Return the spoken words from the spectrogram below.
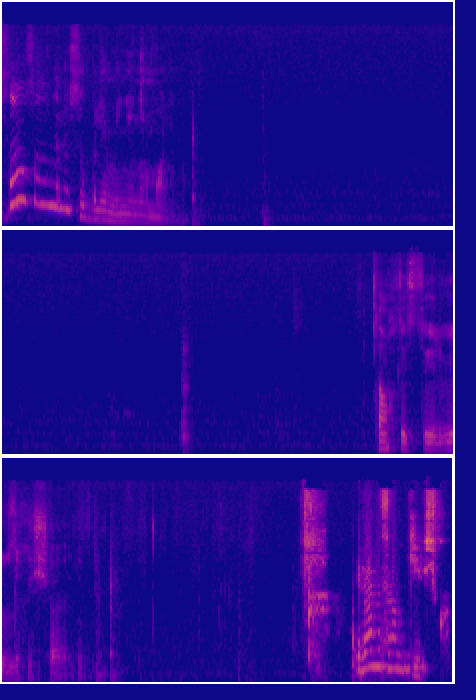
Взагалі все більш-менш нормально. Там хтось той Львів захищає, думаю. Івано-Франківськ.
